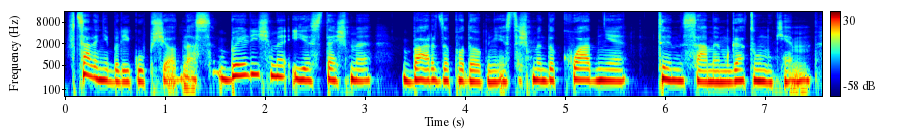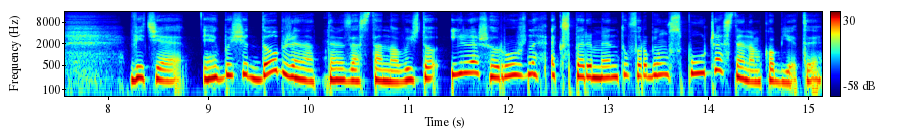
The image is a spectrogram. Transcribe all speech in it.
wcale nie byli głupsi od nas. Byliśmy i jesteśmy bardzo podobni. Jesteśmy dokładnie tym samym gatunkiem. Wiecie, jakby się dobrze nad tym zastanowić, to ileż różnych eksperymentów robią współczesne nam kobiety.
